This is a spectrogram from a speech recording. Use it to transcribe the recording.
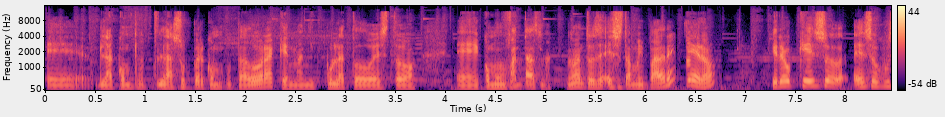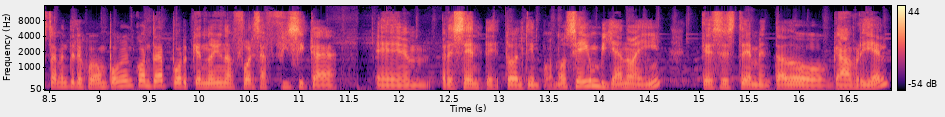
eh, la, supercomputadora que manipula todo esto eh, como un fantasma, ¿no? Entonces eso está muy padre, pero creo que eso, eso justamente le juega un poco en contra porque no hay una fuerza física em, presente todo el tiempo, ¿no? Si hay un villano ahí, que es este mentado Gabriel,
